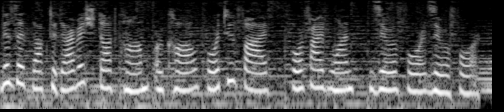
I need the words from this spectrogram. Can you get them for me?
Visit drdarvish.com or call 425-451-0404.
